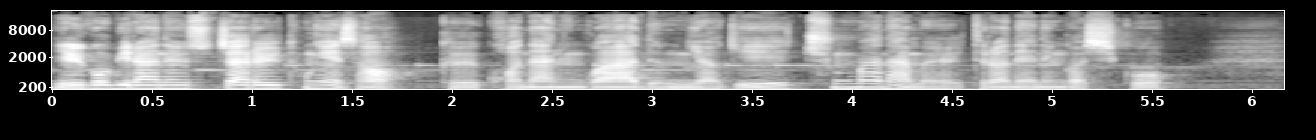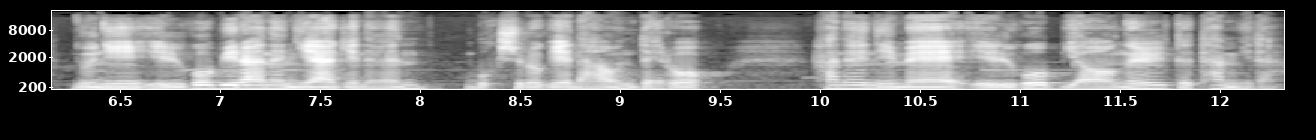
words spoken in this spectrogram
일곱이라는 숫자를 통해서 그 권한과 능력이 충만함을 드러내는 것이고 눈이 일곱이라는 이야기는 묵시록에 나온 대로 하느님의 일곱 영을 뜻합니다.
